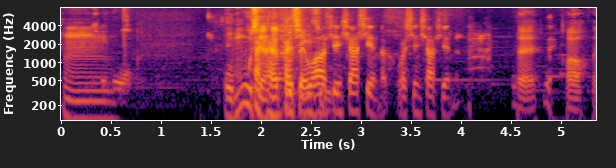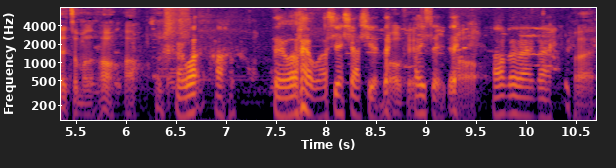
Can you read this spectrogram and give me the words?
嗯。我目前还不清楚。我要先下线了，我先下线了。哎、欸，好，那怎么了？好好。我 好，对我我要先下线了。OK，开谁？对，好，好，拜拜拜拜。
